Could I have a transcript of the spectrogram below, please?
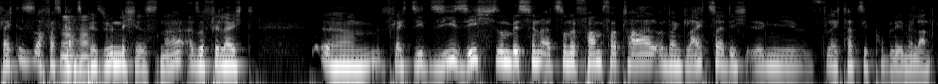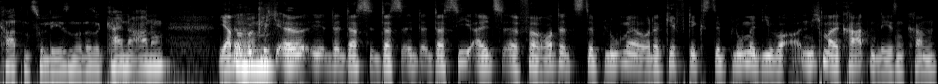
vielleicht ist es auch was ganz Aha. Persönliches, ne? Also vielleicht, ähm, vielleicht sieht sie sich so ein bisschen als so eine femme fatale und dann gleichzeitig irgendwie, vielleicht hat sie Probleme, Landkarten zu lesen oder so, keine Ahnung. Ja, aber Ähm, wirklich, äh, dass, dass, dass sie als äh, verrottetste Blume oder giftigste Blume, die nicht mal Karten lesen kann,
